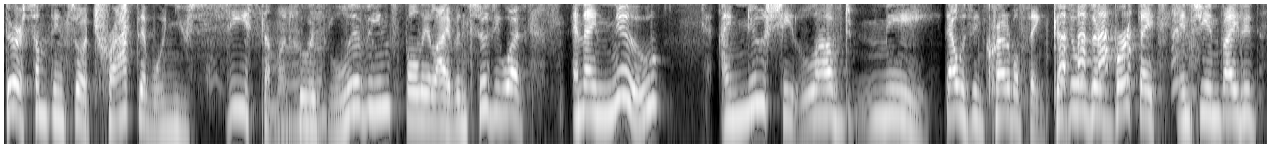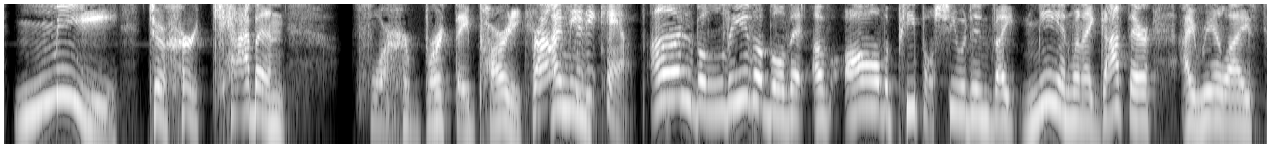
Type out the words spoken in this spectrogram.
there is something so attractive when you see someone who is living fully alive. And Suzie was. And I knew, I knew she loved me. That was the incredible thing because it was her birthday and she invited me to her cabin for her birthday party. Brown I mean, City Camp. Unbelievable that of all the people she would invite me. And when I got there, I realized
